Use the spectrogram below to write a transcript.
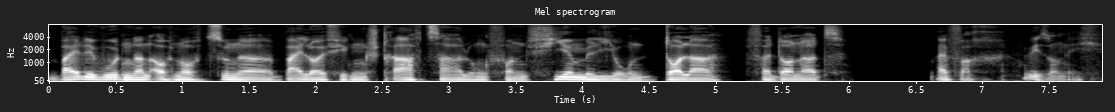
Beide wurden dann auch noch zu einer beiläufigen Strafzahlung von 4 Millionen Dollar verdonnert. Einfach, wieso nicht?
